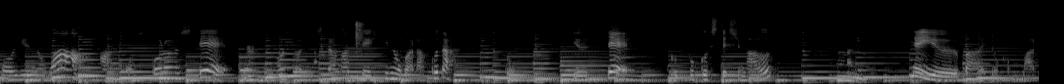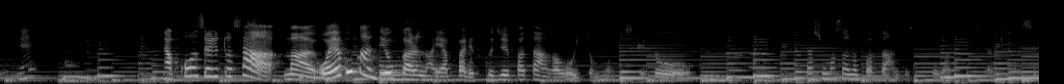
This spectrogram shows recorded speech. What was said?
そういうのはあの押し殺してこの人に従って生きるのが楽だと言って屈服してしまううん。っていう場合となこうするとさまあ親子間でよくあるのはやっぱり服従パターンが多いと思うんですけど私もそのパターンで育ってきた気がする。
